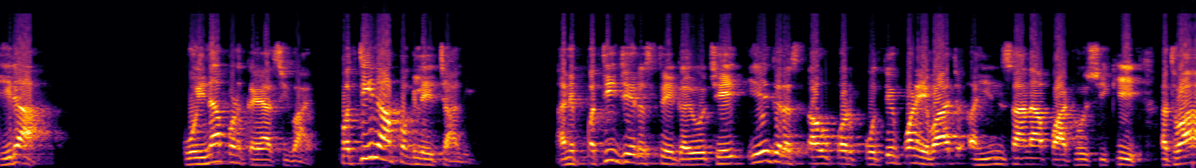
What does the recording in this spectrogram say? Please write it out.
હીરા કોઈના પણ કયા સિવાય પતિના પગલે ચાલી. અને પતિ જે રસ્તે ગયો છે એ જ રસ્તા ઉપર પોતે પણ એવા જ અહિંસાના પાઠો શીખી અથવા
